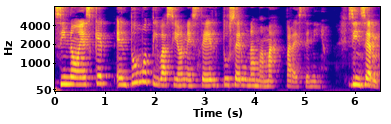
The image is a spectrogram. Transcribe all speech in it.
sino es que en tu motivación esté el tú ser una mamá para este niño, sin serlo.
